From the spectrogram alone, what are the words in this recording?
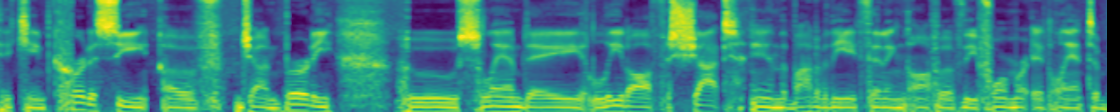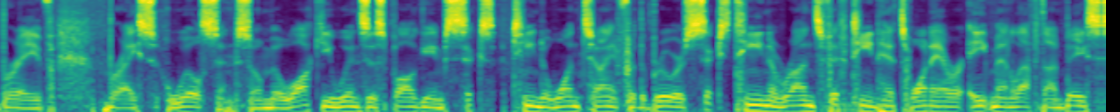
It came courtesy of Jon Berti, who slammed a leadoff shot in the bottom of the eighth inning off of the former Atlanta Brave Bryce Wilson. So Milwaukee wins this ball game 16 to 1 tonight for the Brewers. 16 runs, 15 hits, one error, eight men left on base.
